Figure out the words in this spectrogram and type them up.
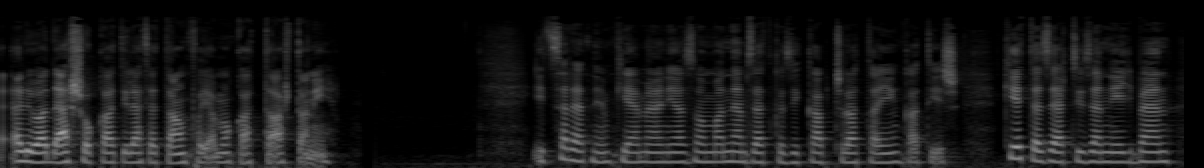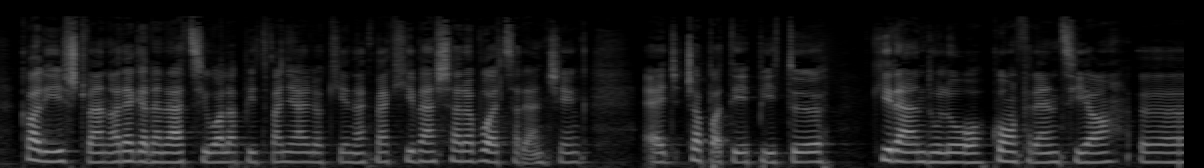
előadásokat, illetve tanfolyamokat tartani. Itt szeretném kiemelni azonban nemzetközi kapcsolatainkat is. 2014-ben Kali István, a Regeneráció Alapítvány elnökének meghívására volt szerencsénk egy csapatépítő kiránduló konferencia ö,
